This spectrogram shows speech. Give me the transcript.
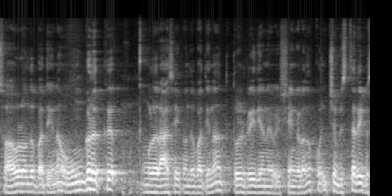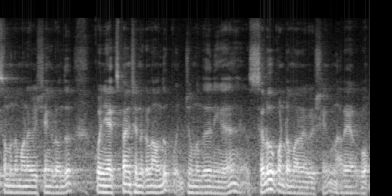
ஸோ அவர் வந்து பார்த்திங்கன்னா உங்களுக்கு உங்களோட ராசிக்கு வந்து பார்த்திங்கன்னா தொழில் ரீதியான விஷயங்கள் வந்து கொஞ்சம் விஸ்தரிப்பு சம்மந்தமான விஷயங்கள் வந்து கொஞ்சம் எக்ஸ்பென்ஷனுக்கெல்லாம் வந்து கொஞ்சம் வந்து நீங்கள் செலவு பண்ணுற மாதிரி விஷயங்கள் நிறையா இருக்கும்.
